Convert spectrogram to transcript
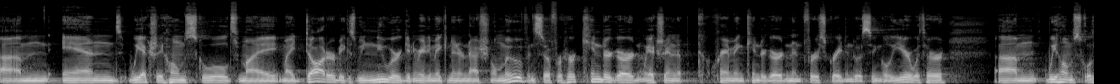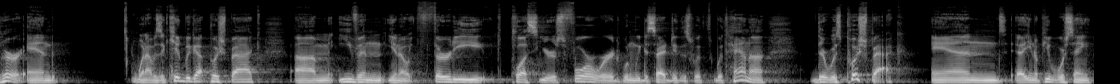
Um, and we actually homeschooled my my daughter because we knew we were getting ready to make an international move. And so for her kindergarten, we actually ended up cramming kindergarten and first grade into a single year with her um, we homeschooled her. And when I was a kid, we got pushed back. Um, even you know, 30 plus years forward, when we decided to do this with with Hannah, there was pushback, and uh, you know, people were saying,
